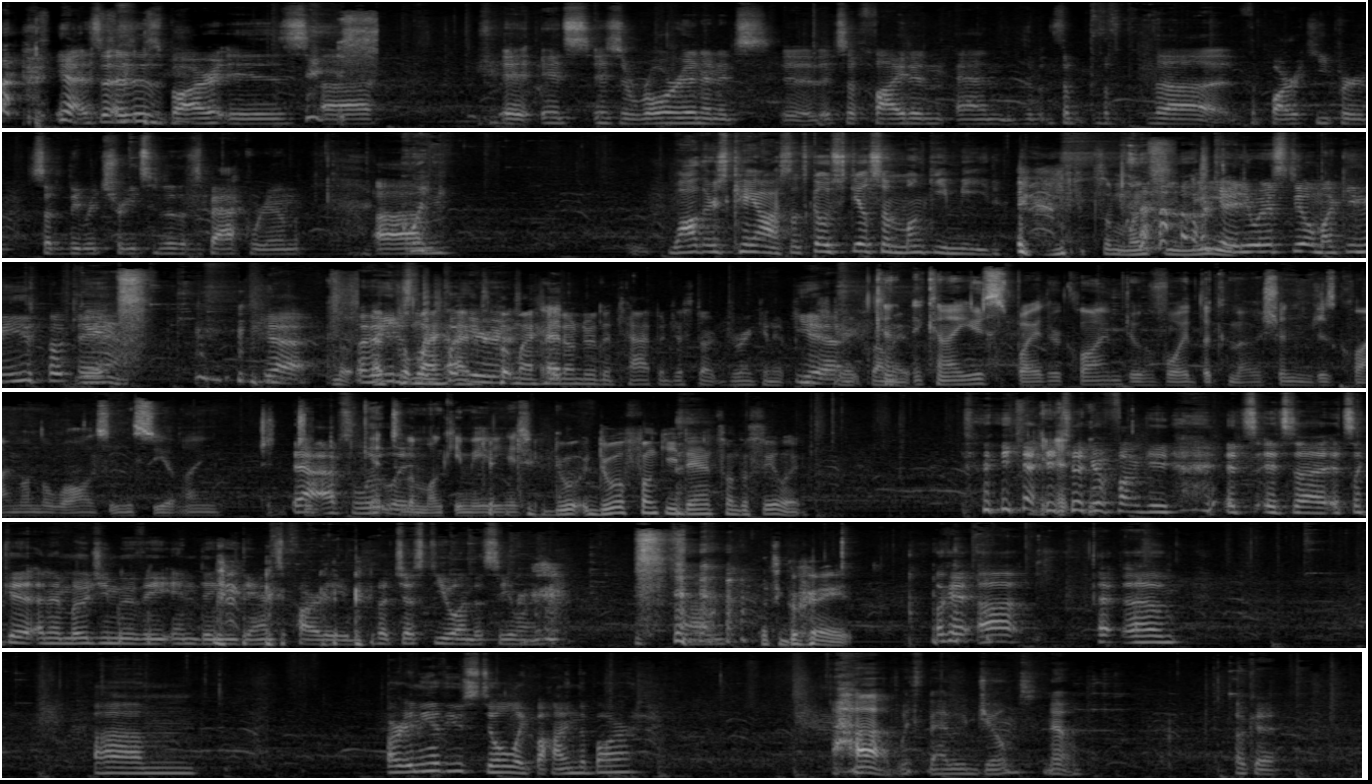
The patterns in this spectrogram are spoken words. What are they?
yeah, so this bar is uh, it, it's it's roaring and it's it's a fighting, and the the, the the the barkeeper suddenly retreats into this back room. Um, Quick. While there's chaos, let's go steal some monkey mead. It's a monkey Okay, meat. you want to steal monkey meat? Okay. Yeah. Yeah. No, I I put just my like put I your put my head under the tap and just start drinking it from Yeah. straight from Can, it. can I use spider climb to avoid the commotion and just climb on the walls and the ceiling? To, Yeah, to Get absolutely. to the monkey meat. Do do a funky dance on the ceiling. yeah, you're doing a funky. It's it's uh it's like a, an emoji movie ending dance party, but just you on the ceiling. Um, That's great. okay. Uh, uh, um, Um, are any of you still like behind the bar? Aha, with Baboon Jones? No. Okay.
